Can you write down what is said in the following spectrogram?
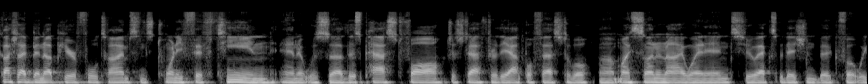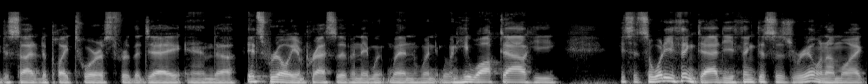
gosh, I've been up here full time since 2015, and it was uh, this past fall, just after the Apple Festival. Uh, my son and I went into Expedition Bigfoot. We decided to play tourist for the day, and uh, it's really impressive. And they, when when when he walked out, he he said, "So what do you think, Dad? Do you think this is real?" And I'm like,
